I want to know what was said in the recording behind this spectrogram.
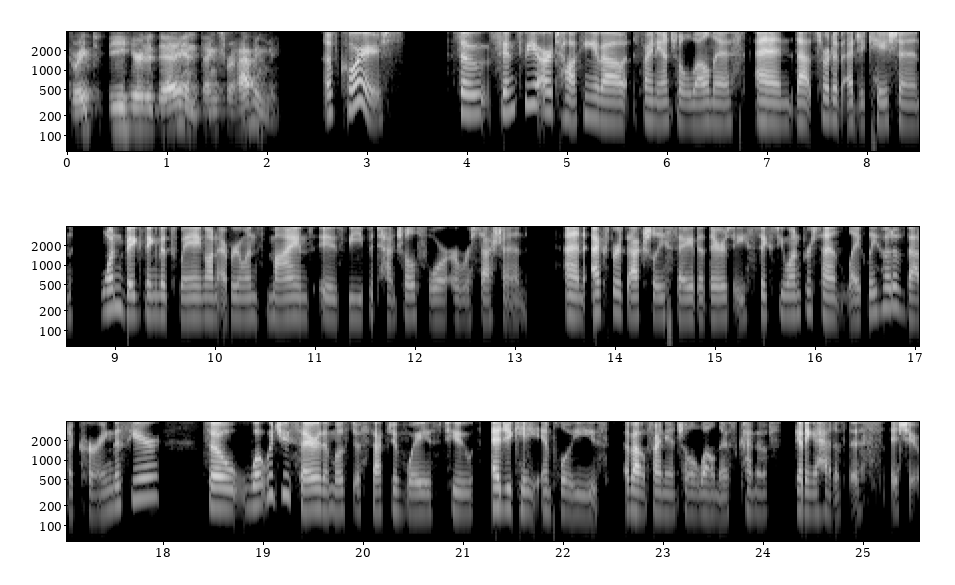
Great to be here today, and thanks for having me. Of course. So, since we are talking about financial wellness and that sort of education, one big thing that's weighing on everyone's minds is the potential for a recession. And experts actually say that there's a 61% likelihood of that occurring this year. So, what would you say are the most effective ways to educate employees about financial wellness, kind of getting ahead of this issue?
